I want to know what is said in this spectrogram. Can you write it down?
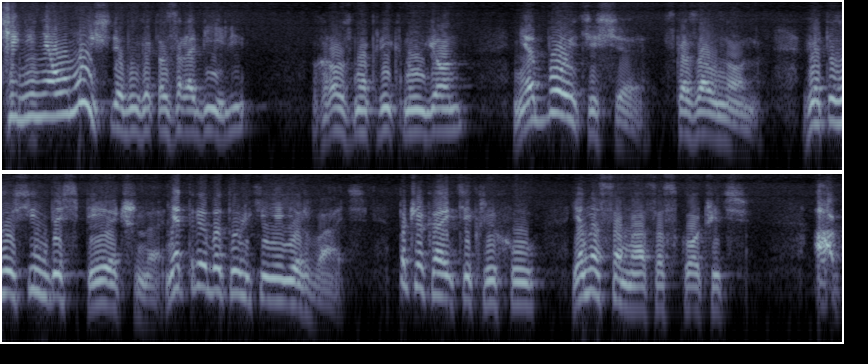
Ці не няўмысля вы гэта зрабілі? грозно крикнул ён. Не бойцеся, сказал нон. Гэта зусім бяспечна, не трэба толькі яе рваць. Пачакайце крыху, яна сама саскочыць. А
